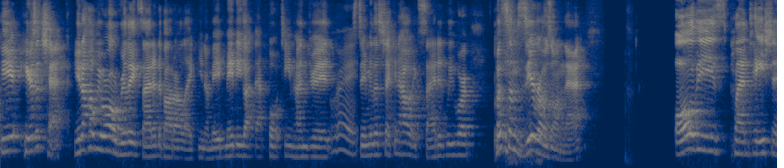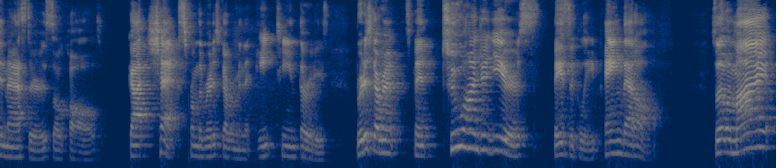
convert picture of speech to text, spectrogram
"Here, here's a check." You know how we were all really excited about our like, you know, maybe maybe you got that fourteen hundred right. stimulus check. You know how excited we were. Put some zeros on that. All these plantation masters, so called, got checks from the British government in the 1830s. British government spent 200 years basically paying that off. So that when my,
